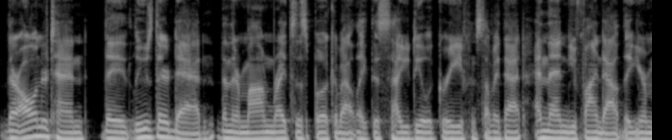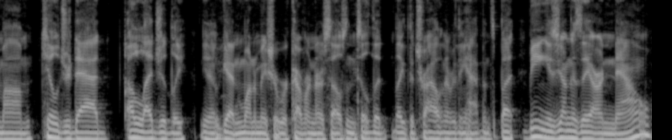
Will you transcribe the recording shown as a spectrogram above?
they're all under 10. They lose their dad. Then their mom writes this book about like this is how you deal with grief and stuff like that. And then you find out that your mom killed your dad allegedly. You know, again, want to make sure we're covering ourselves until the like the trial and everything happens. But being as young as they are now,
